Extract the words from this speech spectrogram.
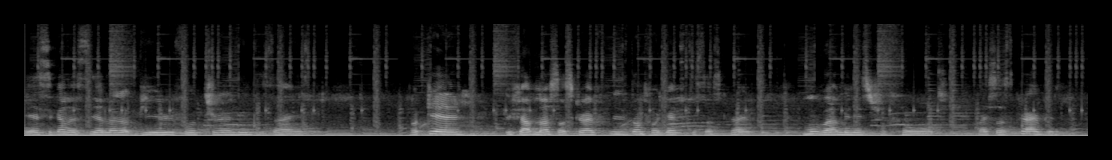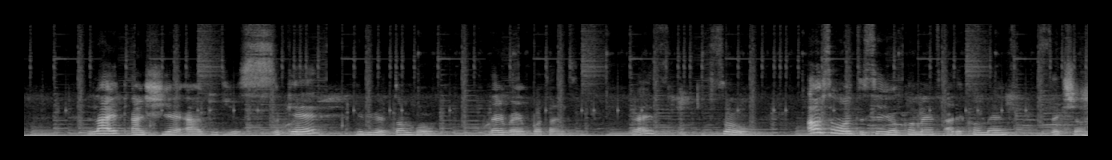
Yes, you're gonna see a lot of beautiful trending designs. Okay, if you have not subscribed, please don't forget to subscribe. Move our ministry forward by subscribing like and share our videos okay? Give it a thumb up. Very very important right? So i also want to see your comments at the comment section.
